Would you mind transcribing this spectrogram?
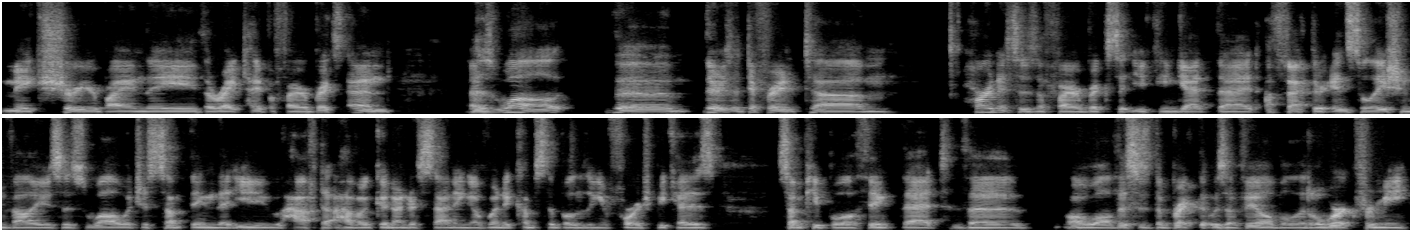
make sure you're buying the the right type of fire bricks and as well. The there's a different um, harnesses of fire bricks that you can get that affect their insulation values as well, which is something that you have to have a good understanding of when it comes to building your forge because some people think that the oh well this is the brick that was available it'll work for me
